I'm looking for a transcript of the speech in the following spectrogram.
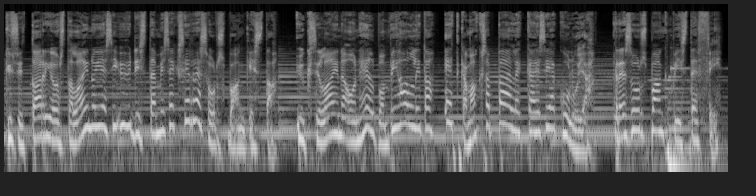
Kysy tarjousta lainojesi yhdistämiseksi Resurssbankista. Yksi laina on helpompi hallita, etkä maksa päällekkäisiä kuluja. Resurssbank.fi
